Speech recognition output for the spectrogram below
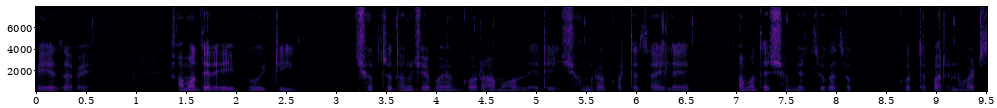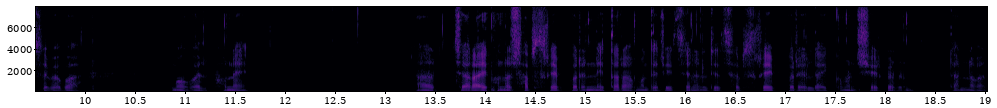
পেয়ে যাবে। আমাদের এই বইটি শত্রু ধ্বংসের ভয়ঙ্কর আমল, এটি সংগ্রহ করতে চাইলে আমাদের সঙ্গে যোগাযোগ করতে পারেন হোয়াটসঅ্যাপে বা মোবাইল ফোনে। আর যারা এখনও সাবস্ক্রাইব করেননি, তারা আমাদের এই চ্যানেলটি সাবস্ক্রাইব করে, লাইক, কমেন্ট, শেয়ার করবেন। ধন্যবাদ।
